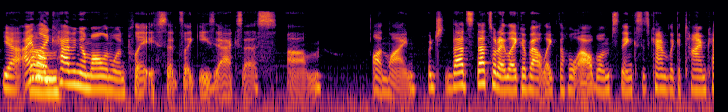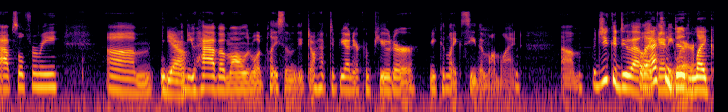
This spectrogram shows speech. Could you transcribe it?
Yeah, I like Um, having them all in one place. That's like easy access um, online, which that's that's what I like about like the whole albums thing. 'cause it's kind of like a time capsule for me. Um, yeah. and you have them all in one place, and they don't have to be on your computer. You can like see them online. Um, but you could do that But like I actually anywhere. did like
